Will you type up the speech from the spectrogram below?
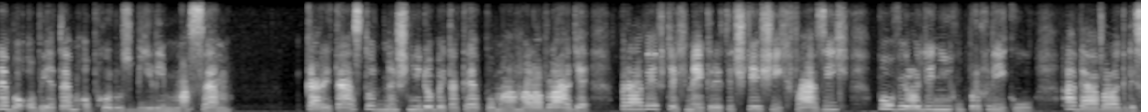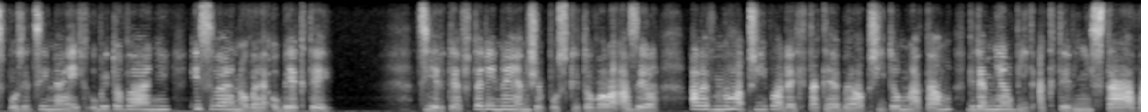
nebo obětem obchodu s bílým masem. Caritas do dnešní doby také pomáhala vládě právě v těch nejkritičtějších fázích po vylodění uprchlíků a dávala k dispozici na jejich ubytování i své nové objekty. Církev tedy nejenže poskytovala azyl, ale v mnoha případech také byla přítomna tam, kde měl být aktivní stát.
